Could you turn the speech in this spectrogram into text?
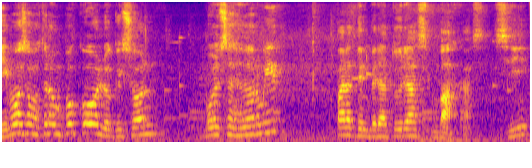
Y vamos a mostrar un poco lo que son bolsas de dormir para temperaturas bajas. ¿sí?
